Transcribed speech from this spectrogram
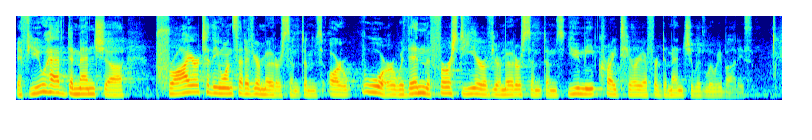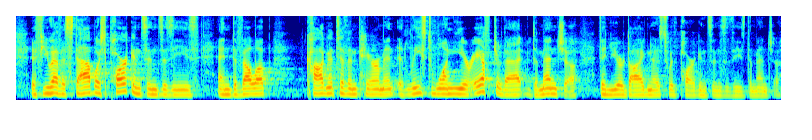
If you have dementia prior to the onset of your motor symptoms or, or within the first year of your motor symptoms, you meet criteria for dementia with Lewy bodies. If you have established Parkinson's disease and develop cognitive impairment at least one year after that, dementia, then you're diagnosed with Parkinson's disease dementia.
